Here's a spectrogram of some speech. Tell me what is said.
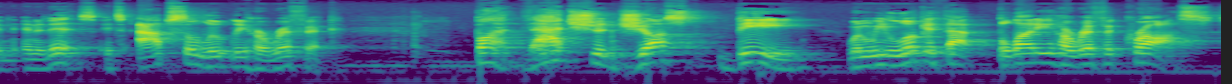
And, and it is. It's absolutely horrific. But that should just be when we look at that bloody, horrific cross,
